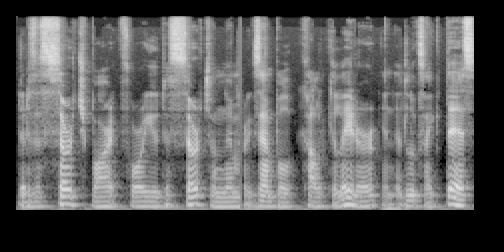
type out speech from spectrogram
There is a search bar for you to search on them. For example, calculator, and it looks like this.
